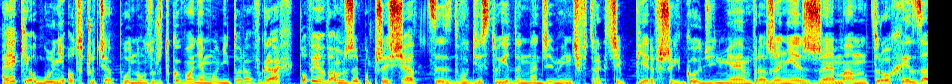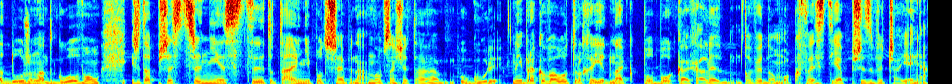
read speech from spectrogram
A jakie ogólnie odczucia płyną z użytkowania monitora w grach? Powiem wam, że po przesiadce z 21 na 9 w trakcie pierwszych godzin miałem wrażenie, że mam trochę za dużo nad głową i że ta przestrzeń jest y, totalnie niepotrzebna, no w sensie ta u góry. No i brakowało trochę jednak po bokach, ale to wiadomo, kwestia przyzwyczajenia.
